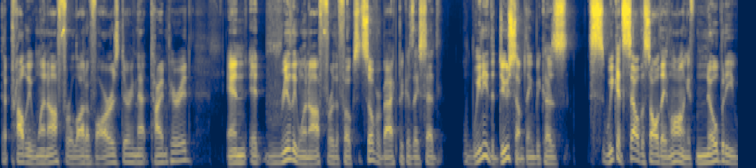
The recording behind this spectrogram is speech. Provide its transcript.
that probably went off for a lot of VARs during that time period. And it really went off for the folks at Silverback because they said, we need to do something because we could sell this all day long. If nobody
